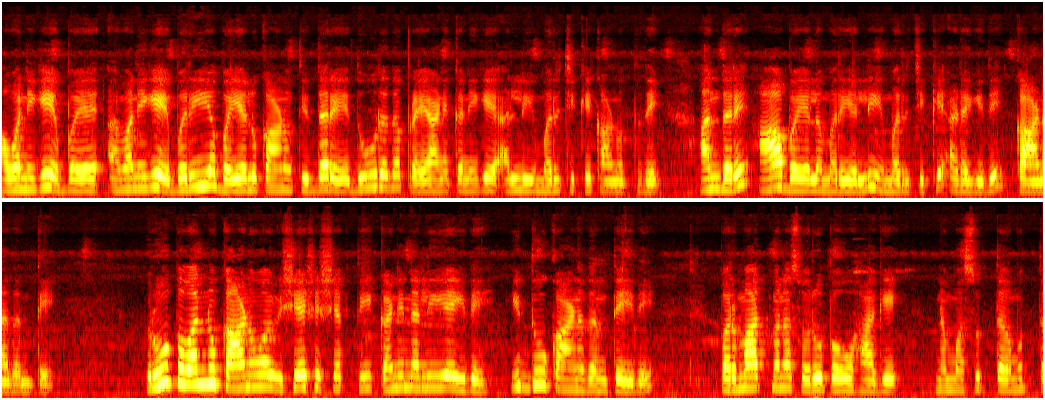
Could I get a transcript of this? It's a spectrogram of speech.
ಅವನಿಗೆ ಬಯ, ಅವನಿಗೆ ಬರಿಯ ಬಯಲು ಕಾಣುತ್ತಿದ್ದರೆ ದೂರದ ಪ್ರಯಾಣಿಕನಿಗೆ ಅಲ್ಲಿ ಮರಿಚಿಕೆ ಕಾಣುತ್ತದೆ. ಅಂದರೆ ಆ ಬಯಲ ಮರೆಯಲ್ಲಿ ಮರಿಚಿಕೆ ಅಡಗಿದೆ ಕಾಣದಂತೆ. ರೂಪವನ್ನು ಕಾಣುವ ವಿಶೇಷ ಶಕ್ತಿ ಕಣ್ಣಿನಲ್ಲಿಯೇ ಇದೆ, ಇದ್ದು ಕಾಣದಂತೆ ಇದೆ. ಪರಮಾತ್ಮನ ಸ್ವರೂಪವು ಹಾಗೆ. ನಮ್ಮ ಸುತ್ತಮುತ್ತ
